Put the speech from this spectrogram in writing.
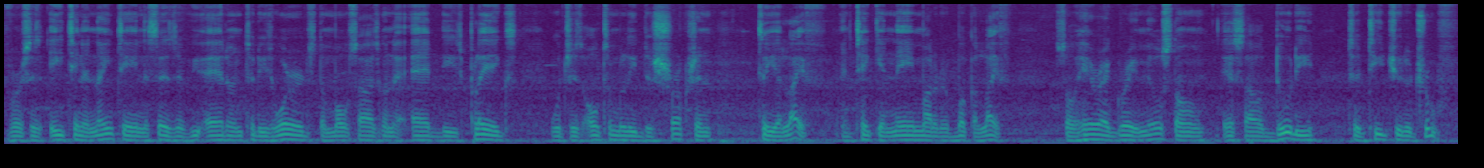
verses 18 and 19, it says, If you add unto these words, the Most High is going to add these plagues, which is ultimately destruction to your life and take your name out of the book of life. So here at Great Millstone, it's our duty to teach you the truth,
